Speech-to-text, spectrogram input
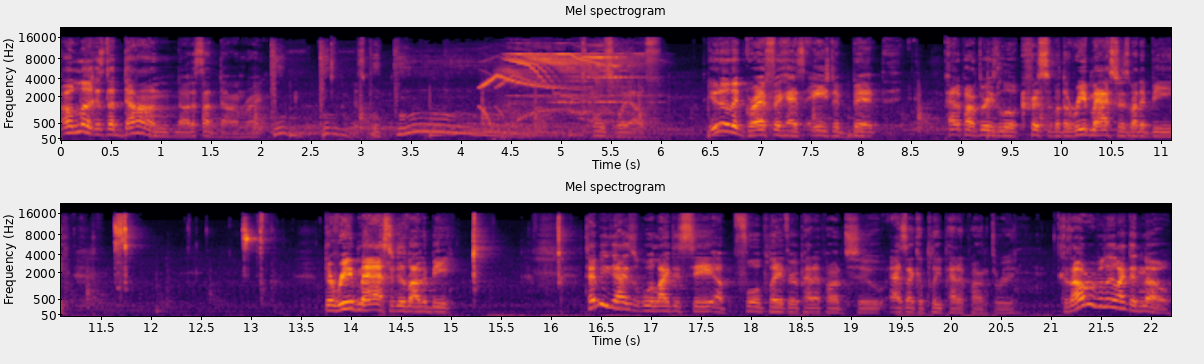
Oh look, it's the Dawn. No, that's not Dawn, right? It's was way off. You know the graphic has aged a bit. Patapon 3 is a little crisper, but the remaster is about to be the remastered is about to be Tell me you guys would like to see a full playthrough of Patapon 2 as I complete Patapon 3. Because I would really like to know.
